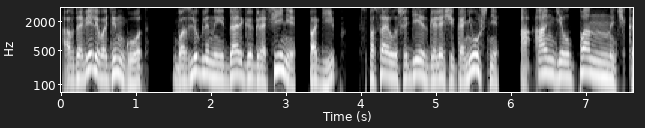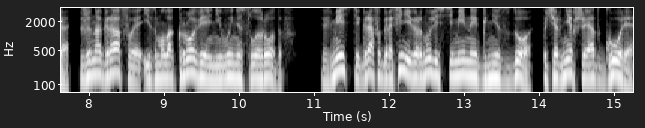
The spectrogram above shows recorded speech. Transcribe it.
А вдовели в один год. Возлюбленный Идальго графини погиб, спасая лошадей из горящей конюшни, а ангел-панночка, жена графа из малокровия, не вынесла родов. Вместе граф и графиня вернулись в семейное гнездо, почерневшие от горя,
